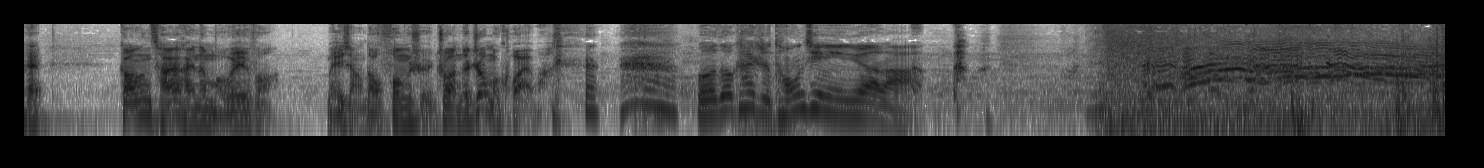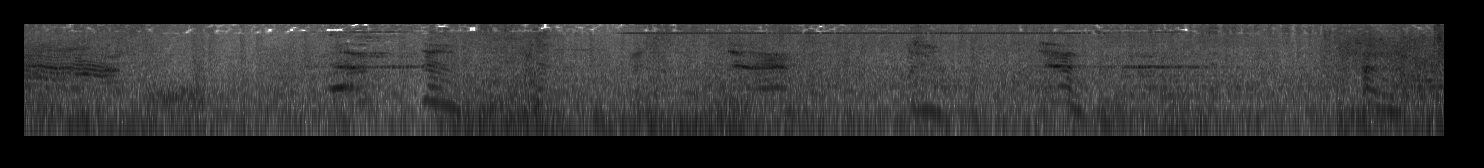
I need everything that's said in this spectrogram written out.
嘿，刚才还那么威风，没想到风水转的这么快吧？我都开始同情音乐了。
